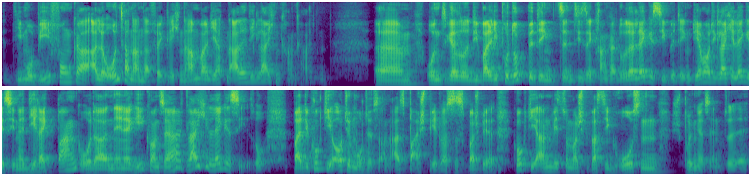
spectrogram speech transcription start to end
die Mobilfunker alle untereinander verglichen haben, weil die hatten alle die gleichen Krankheiten. Ähm, und also die, weil die produktbedingt sind, diese Krankheiten, oder Legacy-bedingt. Die haben auch die gleiche Legacy. Eine Direktbank oder ein Energiekonzern gleiche Legacy. So. Bei, guck die Automotives an, als Beispiel. Du hast das Beispiel. Guck die an, wie zum Beispiel, was die großen Sprünge sind. Äh,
